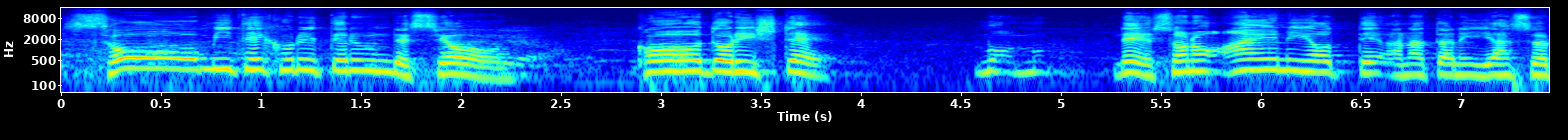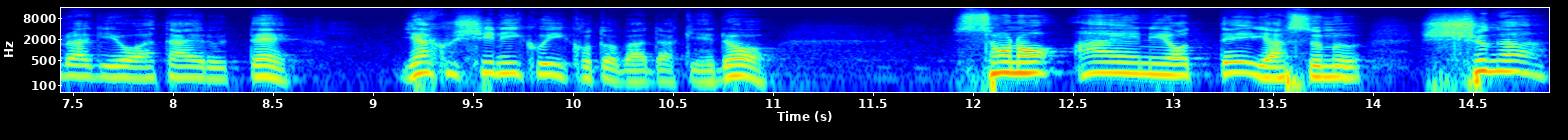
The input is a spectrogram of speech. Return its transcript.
そう見てくれてるんですよ。小躍りして、ね、その愛によってあなたに安らぎを与えるって訳しにくい言葉だけどその愛によって休む主が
